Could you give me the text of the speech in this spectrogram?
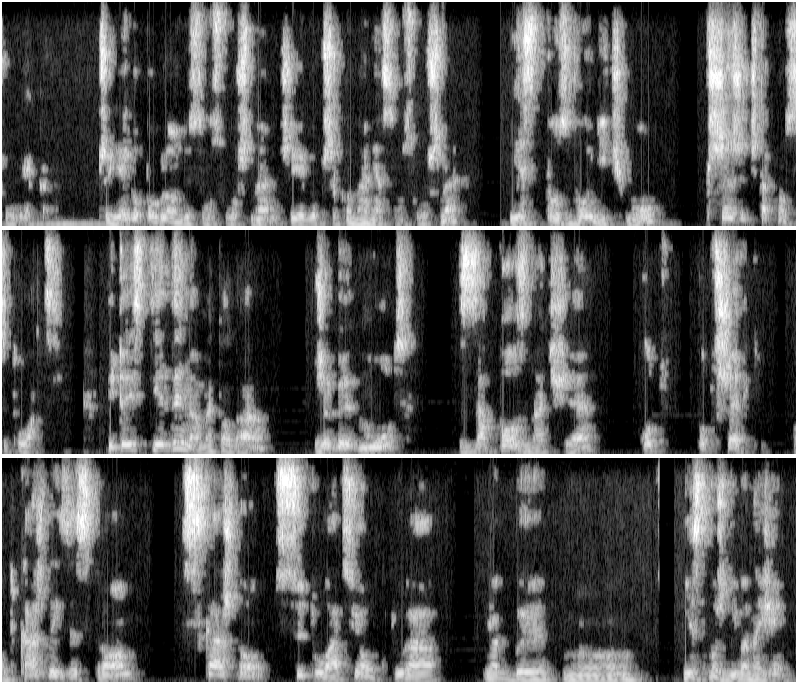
człowieka, czy jego poglądy są słuszne, czy jego przekonania są słuszne, jest pozwolić mu przeżyć taką sytuację. I to jest jedyna metoda, żeby móc zapoznać się od podszewki, od każdej ze stron, z każdą sytuacją, która jakby no, jest możliwa na Ziemi.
